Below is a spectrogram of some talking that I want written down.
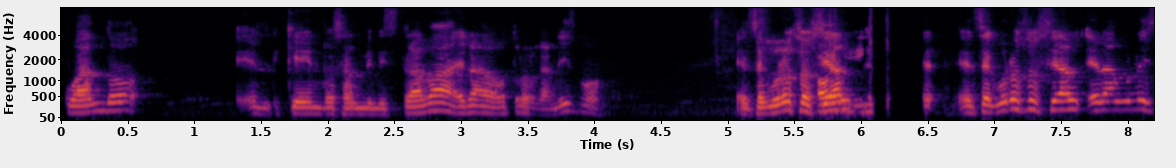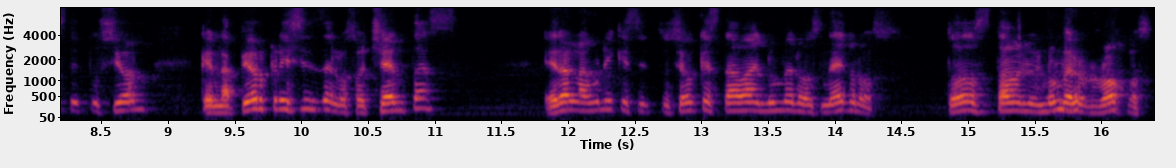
cuando el, quien los administraba era otro organismo. El Seguro Social, el Seguro Social era una institución que en la peor crisis de los ochentas era la única institución que estaba en números negros. Todos estaban en números rojos.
